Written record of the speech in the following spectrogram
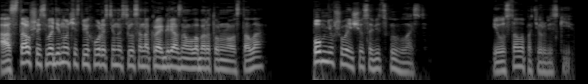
Оставшись в одиночестве, Хворостин носился на край грязного лабораторного стола, помнившего еще советскую власть, и устало потер виски.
